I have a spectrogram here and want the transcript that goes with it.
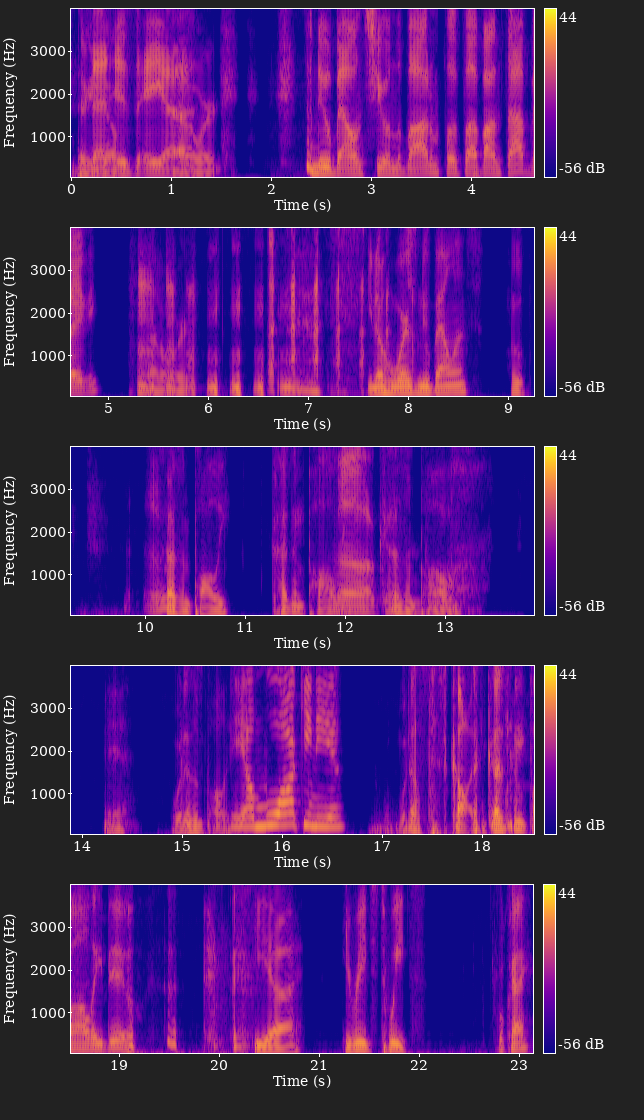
There you That go. is a That'll uh, work. it's a New Balance shoe on the bottom, flip flop on top, baby. That'll work. You know who wears New Balance? Who? Cousin Paulie. cousin Paulie. oh cousin Paul. Paul. Yeah, what cousin is Paulie. Yeah, I'm walking here. what else does cousin Paulie do? He uh he reads tweets. Okay.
